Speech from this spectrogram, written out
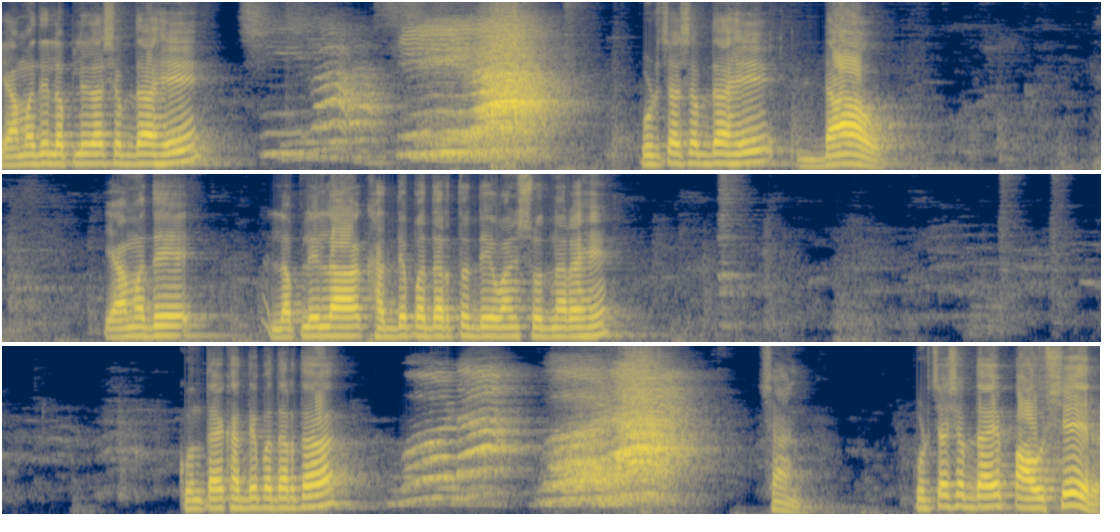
यामध्ये लपलेला शब्द आहे पुढचा शब्द आहे डाव. यामध्ये लपलेला खाद्यपदार्थ देवांश शोधणार आहे. कोणता आहे खाद्यपदार्थ छान. पुढचा शब्द आहे पावशेर.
